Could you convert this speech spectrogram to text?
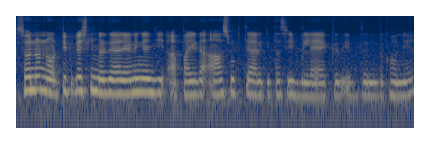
ਸਾਨੂੰ ਨੋਟੀਫਿਕੇਸ਼ਨ ਮਿਲਦੀਆਂ ਰਹਿਣਗੀਆਂ ਜੀ। ਆਪਾਂ ਜਿਹੜਾ ਆਹ ਸੂਟ ਤਿਆਰ ਕੀਤਾ ਸੀ ਬਲੈਕ ਦਿਖਾਉਂਦੇ ਆ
